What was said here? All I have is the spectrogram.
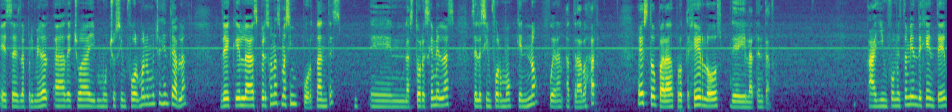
Esa es la primera. Ah, de hecho, hay muchos informes. Bueno, mucha gente habla de que las personas más importantes en las Torres Gemelas se les informó que no fueran a trabajar. Esto para protegerlos del atentado. Hay informes también de gente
